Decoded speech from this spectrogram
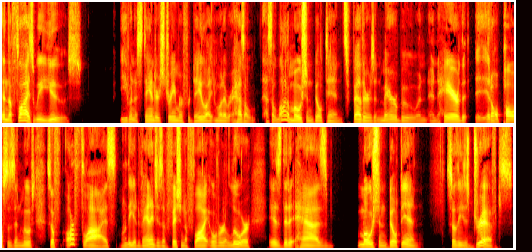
And the flies we use even a standard streamer for daylight and whatever it has a has a lot of motion built in. It's feathers and marabou and and hair that it all pulses and moves. So our flies one of the advantages of fishing a fly over a lure is that it has motion built in. So these hmm. drifts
